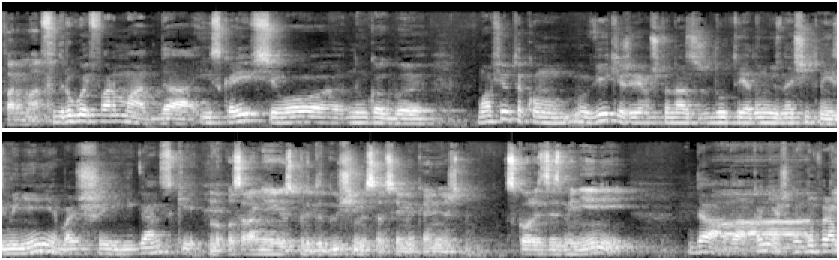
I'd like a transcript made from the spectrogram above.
формат. в другой формат, да, и скорее всего, ну, как бы мы вообще в таком веке живем, что нас ждут, я думаю, значительные изменения, большие, гигантские. Но по сравнению с предыдущими со всеми, конечно. Скорость изменений да, а, да, конечно. Ну, прям...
